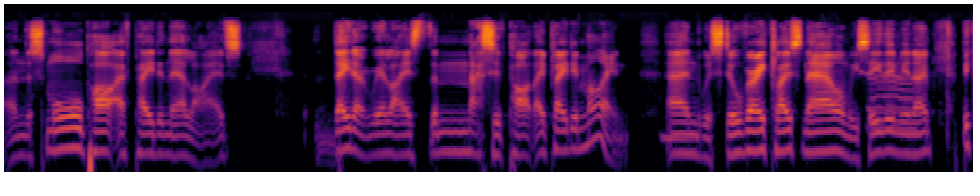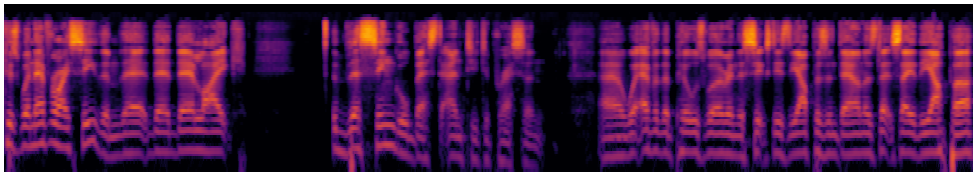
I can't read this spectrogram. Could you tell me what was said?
And the small part I've played in their lives, they don't realize the massive part they played in mine. Mm-hmm. And we're still very close now, and we see yeah. them, you know, because whenever I see them, they're they're they're like the single best antidepressant. Uh, whatever the pills were in the 60s, the uppers and downers, let's say the upper,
